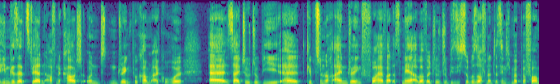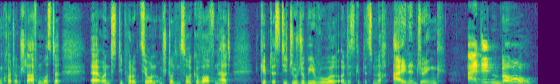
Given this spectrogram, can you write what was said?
hingesetzt werden auf eine Couch und einen Drink bekommen, Alkohol. Äh, seit Jujubee äh, gibt es nur noch einen Drink, vorher war das mehr, aber weil Jujubee sich so besoffen hat, dass sie nicht mehr performen konnte und schlafen musste äh, und die Produktion um Stunden zurückgeworfen hat, gibt es die Jujubee Rule und es gibt jetzt nur noch einen Drink. I didn't know.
